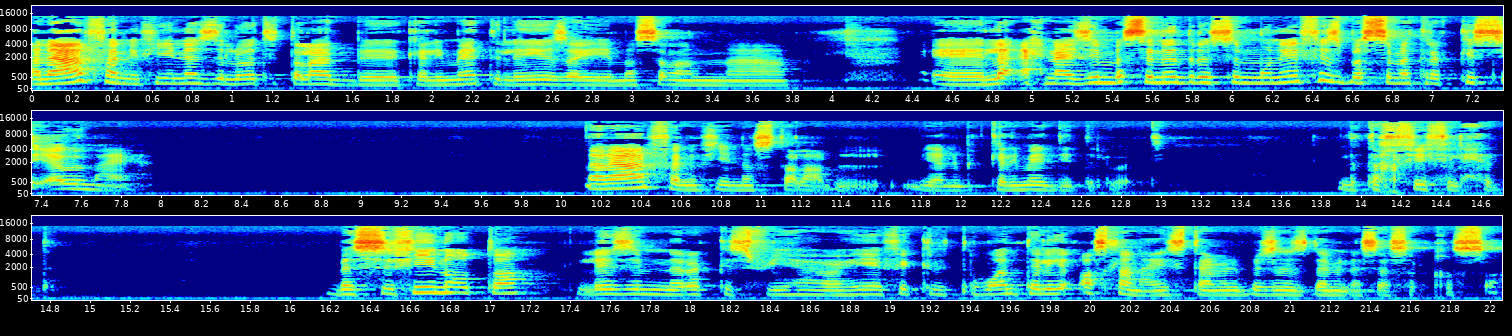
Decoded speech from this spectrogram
أنا عارفة إن في ناس دلوقتي طلعت بكلمات اللي هي زي مثلا آه لا إحنا عايزين بس ندرس المنافس بس ما تركزش قوي معاه. أنا عارفة إن في ناس طالعة بال... يعني بالكلمات دي دلوقتي لتخفيف الحدة. بس في نقطة لازم نركز فيها وهي فكرة هو أنت ليه أصلا عايز تعمل البيزنس ده من أساس القصة؟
